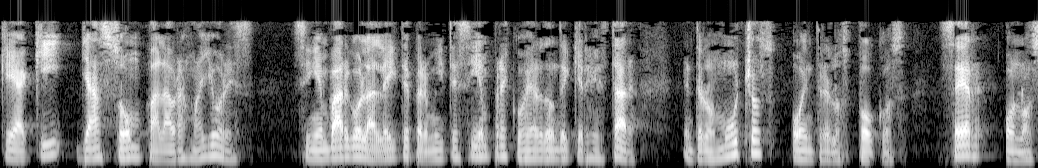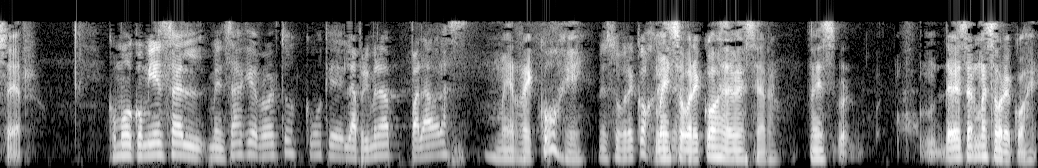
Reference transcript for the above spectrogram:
que aquí ya son palabras mayores. Sin embargo, la ley te permite siempre escoger dónde quieres estar, entre los muchos o entre los pocos, ser o no ser. ¿Cómo comienza el mensaje, Roberto? ¿Cómo que la primera palabra? Me recoge. Me sobrecoge. Me sobrecoge debe ser. debe ser me sobrecoge.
